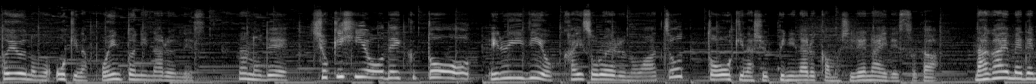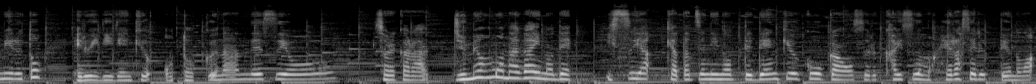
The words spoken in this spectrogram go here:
というのも大きなポイントになるんです。なので初期費用でいくと LED を買い揃えるのはちょっと大きな出費になるかもしれないですが長い目で見ると LED 電球お得なんですよ。それから寿命も長いので椅子や脚立に乗って電球交換をする回数も減らせるっていうのは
